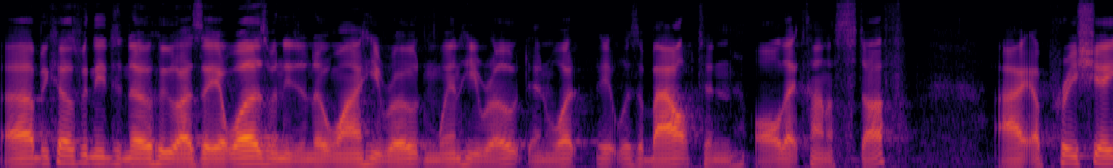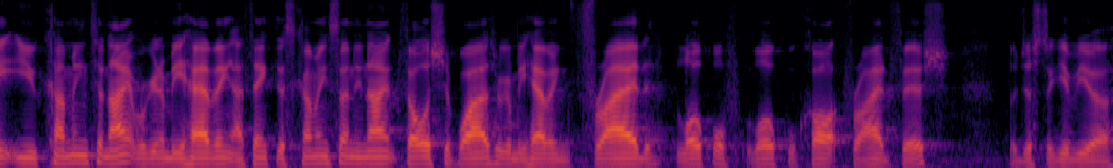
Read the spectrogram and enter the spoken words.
Uh, because we need to know who Isaiah was, we need to know why he wrote and when he wrote and what it was about and all that kind of stuff. I appreciate you coming tonight. We're going to be having, I think, this coming Sunday night, fellowship wise, we're going to be having fried local local caught fried fish. So just to give you a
